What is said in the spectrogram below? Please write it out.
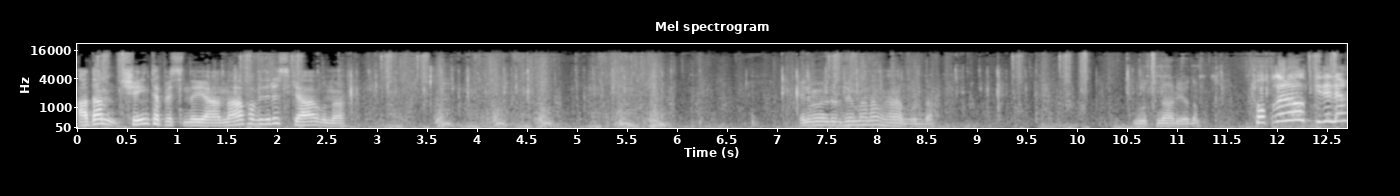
Adam şeyin tepesinde ya. Ne yapabiliriz ki abi buna? Benim öldürdüğüm adam ha burada. Loot'unu arıyordum. Topları alıp gidelim.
